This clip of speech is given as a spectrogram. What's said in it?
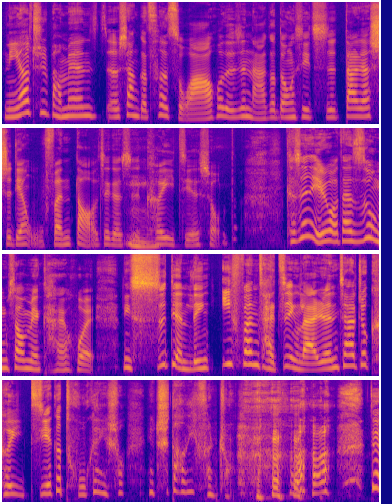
你要去旁边呃上个厕所啊，或者是拿个东西吃，大家十点五分到，这个是嗯可以接受的。可是你如果在 Zoom 上面开会，你十点零一分才进来，人家就可以截个图跟你说你迟到了一分钟。对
